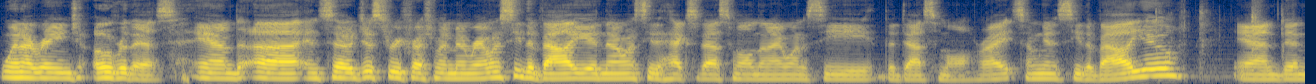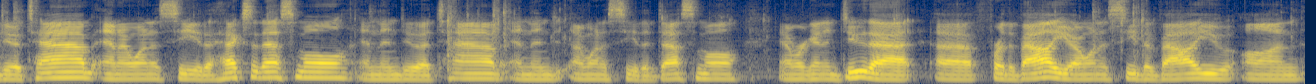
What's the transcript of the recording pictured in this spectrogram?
when I range over this. And, uh, and so just to refresh my memory, I want to see the value, and then I want to see the hexadecimal, and then I want to see the decimal, right? So I'm going to see the value, and then do a tab and I want to see the hexadecimal and then do a tab and then I want to see the decimal and we're going to do that uh, for the value I want to see the value on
